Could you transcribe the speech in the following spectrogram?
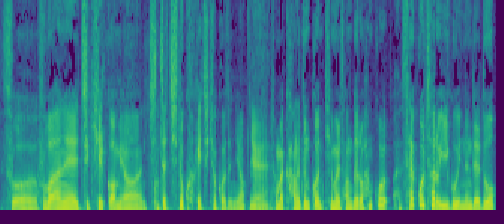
수, 어, 후반에 지킬 거면 진짜 지독하게 지켰거든요. 예. 정말 강등권 팀을 상대로 한 골, 세 골 차로 이기고 있는데도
